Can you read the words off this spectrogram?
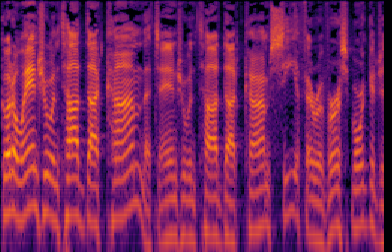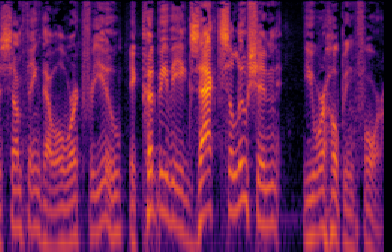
Go to andrewandtodd.com. That's andrewandtodd.com. See if a reverse mortgage is something that will work for you. It could be the exact solution you were hoping for.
